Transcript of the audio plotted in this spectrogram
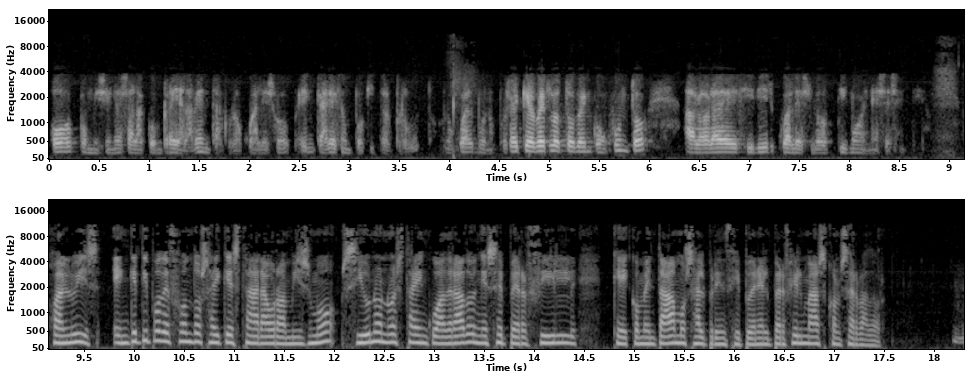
o comisiones a la compra y a la venta, con lo cual eso encarece un poquito el producto. Con lo cual, bueno, pues hay que verlo todo en conjunto a la hora de decidir cuál es lo óptimo en ese sentido. Juan Luis, ¿en qué tipo de fondos hay que estar ahora mismo si uno no está encuadrado en ese perfil que comentábamos al principio, en el perfil más conservador? Mm.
